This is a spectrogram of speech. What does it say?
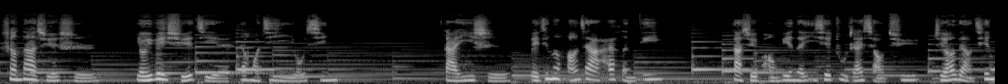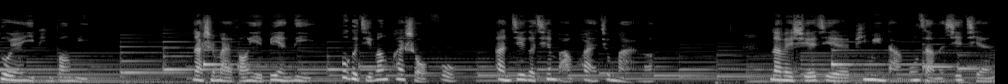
上大学时，有一位学姐让我记忆犹新。大一时，北京的房价还很低，大学旁边的一些住宅小区只要两千多元一平方米。那时买房也便利，付个几万块首付，按揭个千把块就买了。那位学姐拼命打工攒了些钱，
